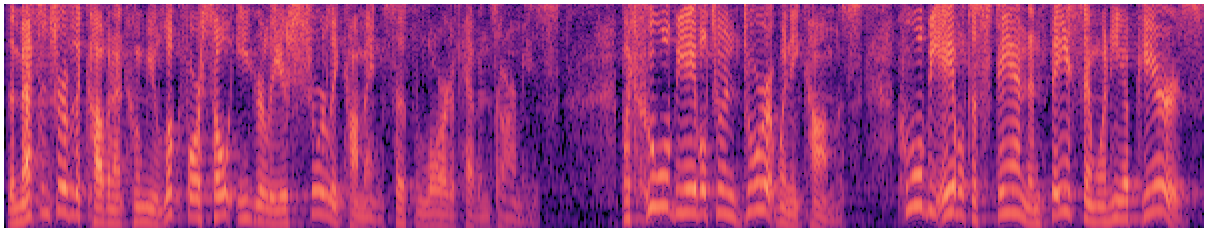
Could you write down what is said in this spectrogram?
The messenger of the covenant, whom you look for so eagerly, is surely coming, says the Lord of heaven's armies. But who will be able to endure it when he comes? Who will be able to stand and face him when he appears?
